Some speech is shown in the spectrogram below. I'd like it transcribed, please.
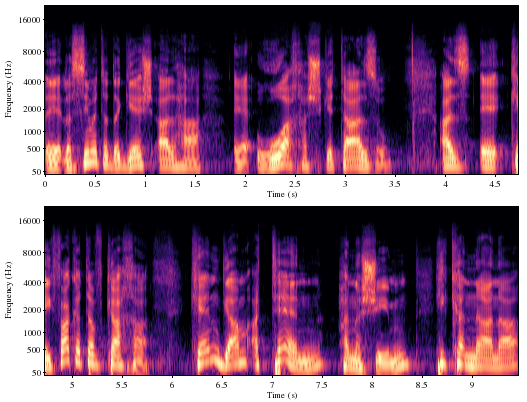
לשים את הדגש על הרוח השקטה הזו. אז קיפה כתב ככה, כן גם אתן, הנשים, היכנענה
